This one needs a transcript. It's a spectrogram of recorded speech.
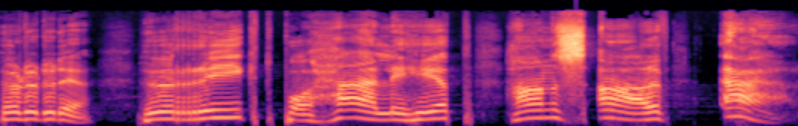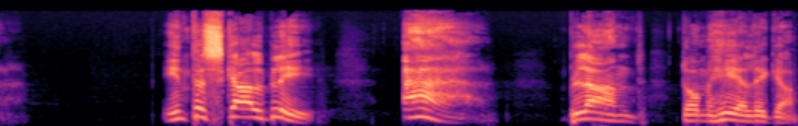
Hörde du det? Hur rikt på härlighet hans arv är. Inte skall bli, är bland de heliga.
